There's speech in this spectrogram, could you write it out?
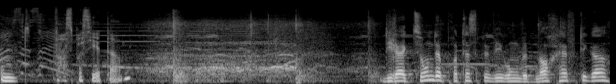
Und was passiert dann? Die Reaktion der Protestbewegung wird noch heftiger.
